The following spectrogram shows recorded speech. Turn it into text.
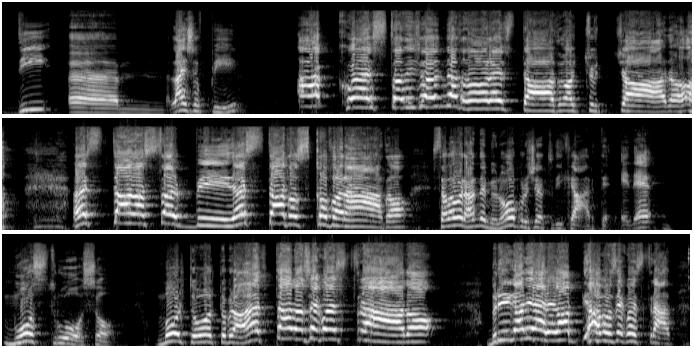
di ehm, Lies of P. A questo disegnato non è stato acciucciato. È stato assorbito, è stato scofanato. Sta lavorando al mio nuovo progetto di carte ed è mostruoso. Molto molto bravo. È stato sequestrato. Brigadiere, l'abbiamo sequestrato.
